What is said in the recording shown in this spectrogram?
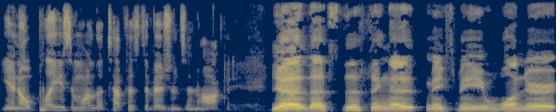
you know plays in one of the toughest divisions in hockey. Yeah, that's the thing that makes me wonder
